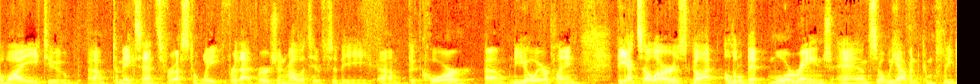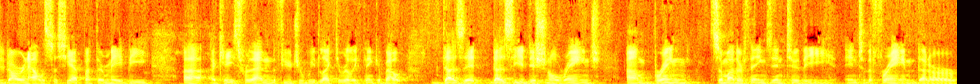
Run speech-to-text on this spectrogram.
Hawaii to um, to make sense for us to wait for that version relative to the um, the core um, Neo airplane. The XLRs got a little bit more range, and so we haven't completed our analysis yet, but there may be uh, a case for that in the future. We'd like to really think about does it does the additional range um, bring some other things into the into the frame that are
